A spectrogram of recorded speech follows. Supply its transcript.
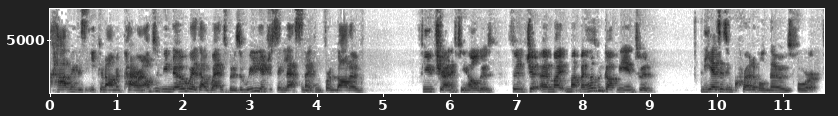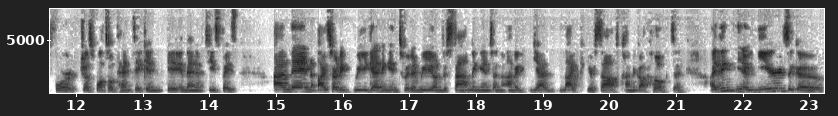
having this economic power, and obviously we know where that went. But it was a really interesting lesson, I think, for a lot of future NFT holders. So uh, my, my my husband got me into it. And he has this incredible nose for for just what's authentic in in the NFT space. And then I started really getting into it and really understanding it. And, and I, yeah, like yourself, kind of got hooked. I think, you know, years ago,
